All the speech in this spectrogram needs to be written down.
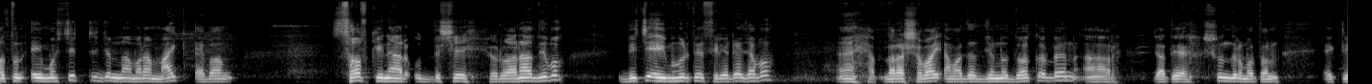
নতুন এই মসজিদটির জন্য আমরা মাইক এবং সফ কেনার উদ্দেশ্যে রওনা দেব। দিচ্ছি এই মুহূর্তে সিলেটে যাব। আপনারা সবাই আমাদের জন্য দোয়া করবেন আর যাতে সুন্দর মতন একটি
